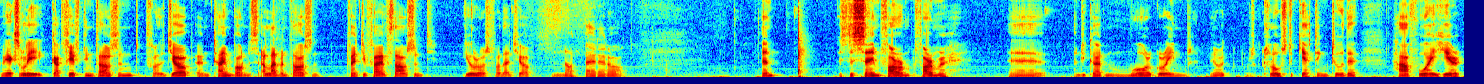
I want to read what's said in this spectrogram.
We actually got 15,000 for the job and time bonus 11,000. 25,000 euros for that job. Not bad at all. And it's the same farm farmer uh, and we got more grain we are close to getting to the halfway here.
